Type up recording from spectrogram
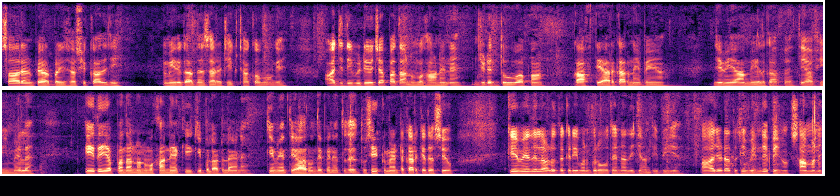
ਸਾਰਿਆਂ ਨੂੰ ਪਿਆਰ ਭਰੀ ਸਤਿ ਸ਼੍ਰੀ ਅਕਾਲ ਜੀ। ਉਮੀਦ ਕਰਦੇ ਹਾਂ ਸਾਰੇ ਠੀਕ ਠਾਕ ਹੋਵੋਗੇ। ਅੱਜ ਦੀ ਵੀਡੀਓ 'ਚ ਆਪਾਂ ਤੁਹਾਨੂੰ ਵਿਖਾਣੇ ਨੇ ਜਿਹੜੇ ਦੋ ਆਪਾਂ ਕਾਫ ਤਿਆਰ ਕਰਨੇ ਪਏ ਆ ਜਿਵੇਂ ਆ ਮੇਲ ਕਾਫ ਹੈ ਤੇ ਆ ਫੀਮੇਲ ਹੈ। ਇਹਦੇ ਆਪਾਂ ਤੁਹਾਨੂੰ ਵਿਖਾਣੇ ਆ ਕੀ ਕੀ ਬਲੱਡ ਲਾਈਨ ਹੈ, ਕਿਵੇਂ ਤਿਆਰ ਹੁੰਦੇ ਪਏ ਨੇ ਤੇ ਤੁਸੀਂ ਕਮੈਂਟ ਕਰਕੇ ਦੱਸਿਓ। ਕਿਵੇਂ ਦੇ ਲਾ ਲਓ ਤਕਰੀਬਨ ਗਰੋਥ ਇਹਨਾਂ ਦੀ ਜਾਂਦੀ ਪਈ ਹੈ। ਆ ਜਿਹੜਾ ਤੁਸੀਂ ਵੇਖਦੇ ਪਏ ਹੋ ਸਾਹਮਣੇ,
